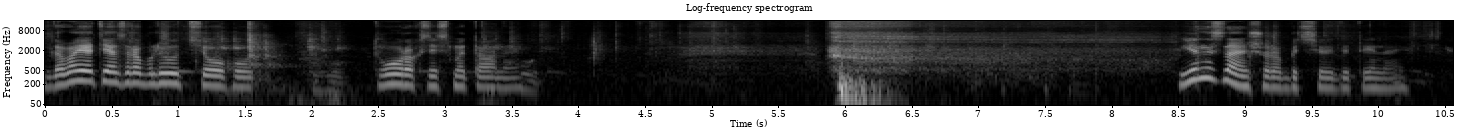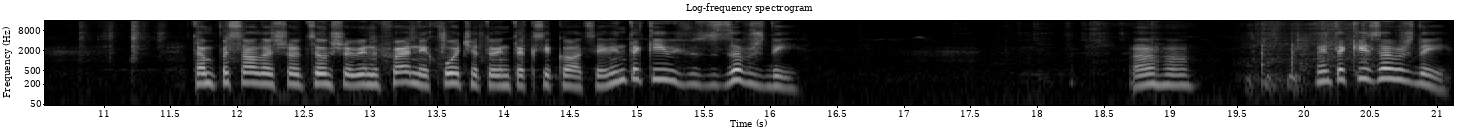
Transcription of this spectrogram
Давай я тебе зроблю цього творог зі сметаною. Я не знаю, що робити з цією дитиною. Там писали, що це, що він фен і хоче, то інтоксикація. Він такий завжди. Ага. Він такий завжди.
